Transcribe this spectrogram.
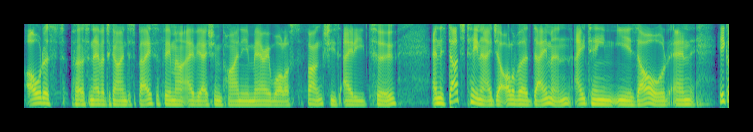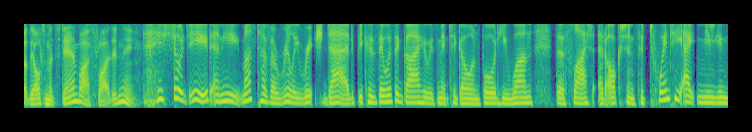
oldest person ever to go into space, a female aviation pioneer, Mary Wallace Funk. She's 82. And this Dutch teenager, Oliver Daemen, 18 years old, and he got the ultimate standby flight, didn't he? He sure did. And he must have a really rich dad because there was a guy who was meant to go on board. He won the flight at auction for $28 million.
